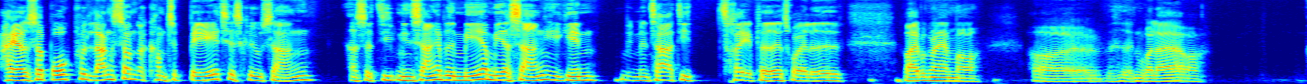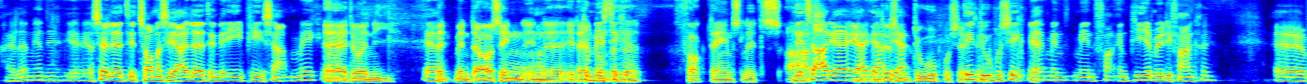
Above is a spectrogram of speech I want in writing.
har jeg jo så brugt på langsomt at komme tilbage til at skrive sange. Altså, de, mine sange er blevet mere og mere sange igen. Man tager de tre plader, jeg tror, jeg lavede, Vibragram og, og øh, hvad hedder den, Voila, og har jeg lavet mere end det? Jeg, jeg så lavede det, Thomas og jeg lavede den der EP sammen, ikke? Og, ja, det var ni. ja. Men, men der er også en, en, Og øh, et album, der hedder Fuck Dance, Let's Art. Let's Art, ja, ja, Men ja, Det er sådan ja. et duo-projekt. det er et duoprojekt ja, med, en- med en, en pige, jeg mødte i Frankrig, øh,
